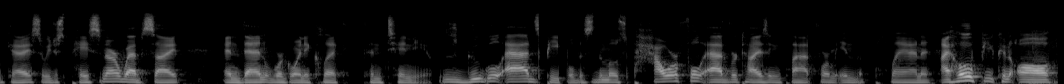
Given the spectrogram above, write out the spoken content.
okay? So we just paste in our website, and then we're going to click continue. This is Google Ads, people. This is the most powerful advertising platform in the planet. I hope you can all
